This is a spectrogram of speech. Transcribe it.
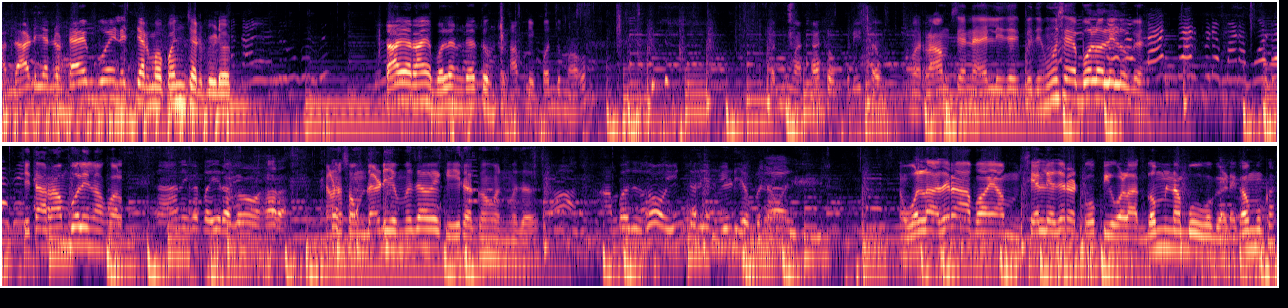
આ દાડિયાનો ટાઈમ હોય ને અત્યારમાં પંચર પીડ્યો. ટાયર આય ભલે ને રહેતું આપણી પદમાં હો. પદમાં ખાસો પ્રીતમ. રામ છે ને હેલી જાય બધી. હું છે? બોલો લીલું કે. સીતારામ બોલી નાખો આની કરતા હીરા ઘણો સારા ત્રણસો દાડીએ મજા આવે કે હીરા ગવન મજા આવે? આ બધું જો ઇન્ટરનેટ વીડિયો બનાવે. ઓલા જરા ભાઈ આમ છેલ્લે જરા ટોપી વાળા ગમના બહુ વગાડે. કા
